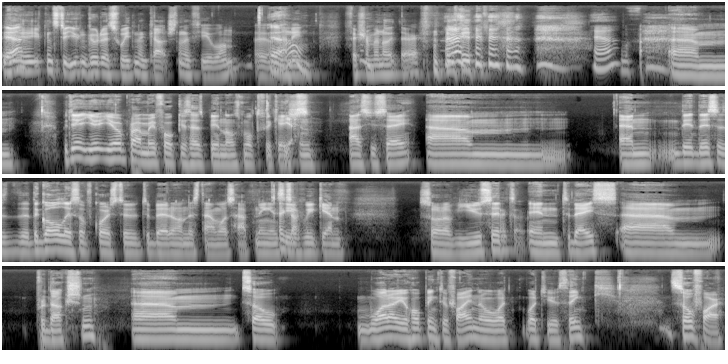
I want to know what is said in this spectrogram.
yeah, Yeah? You can st- you can go to Sweden and catch them if you want. Uh, Yeah. Any Oh. Fishermen out there? Yeah. Um, but yeah, your, your primary focus has been on smoltification, as you say. Um, and th- this is the, the goal is, of course, to to better understand what's happening and see if we can sort of use it Exactly. in today's um, production. Um, so, what are you hoping to find, or what what do you think so far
